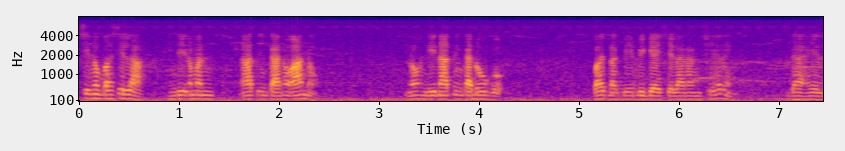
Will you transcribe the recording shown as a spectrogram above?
Sino ba sila? Hindi naman natin kano-ano. No, hindi natin kadugo. Bakit nagbibigay sila ng sharing? Dahil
